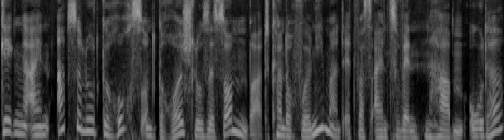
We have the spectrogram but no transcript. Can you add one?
Gegen ein absolut geruchs- und geräuschloses Sonnenbad kann doch wohl niemand etwas einzuwenden haben, oder?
